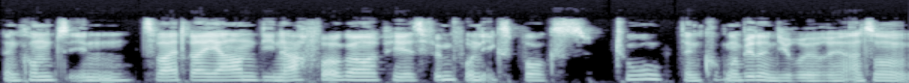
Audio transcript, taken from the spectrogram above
Dann kommt in zwei, drei Jahren die Nachfolger PS5 und Xbox Two, dann gucken wir wieder in die Röhre. Also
